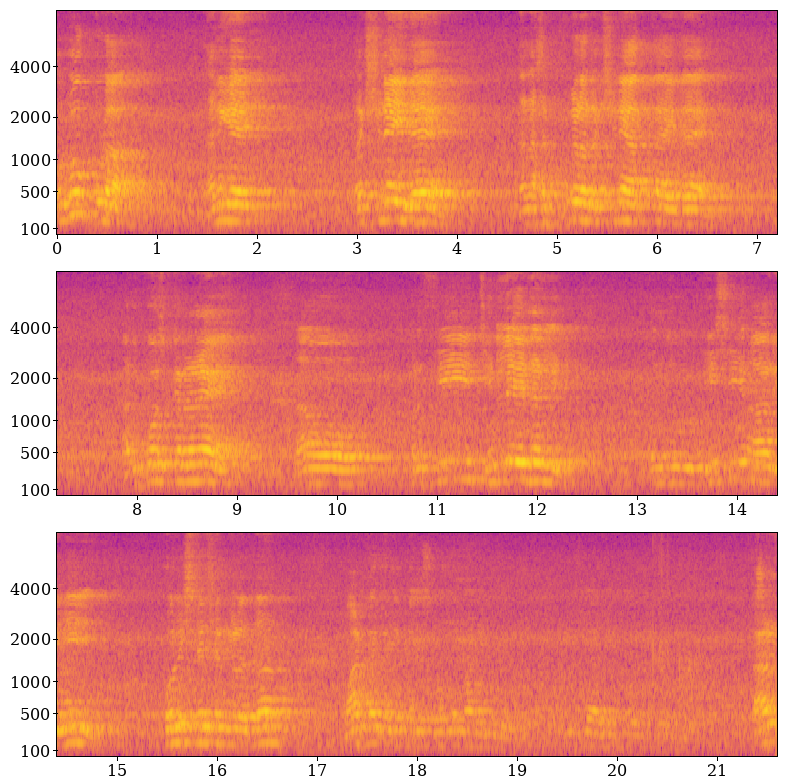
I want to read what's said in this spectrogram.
ಅವನು ಕೂಡ ನನಗೆ ರಕ್ಷಣೆ ಇದೆ. ನನ್ನ ಹಕ್ಕುಗಳ ರಕ್ಷಣೆ ಆಗ್ತಾ ಇದೆ. ಅದಕ್ಕೋಸ್ಕರನೇ ನಾವು ಪ್ರತಿ ಜಿಲ್ಲೆಯಲ್ಲಿ ಒಂದು D C R E police ಸ್ಟೇಷನ್ಗಳನ್ನು ಮಾಡ್ತಕ್ಕಂಥ ಕೆಲಸವನ್ನು ಮಾಡಿದ್ದೀವಿ. ಕಾರಣ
